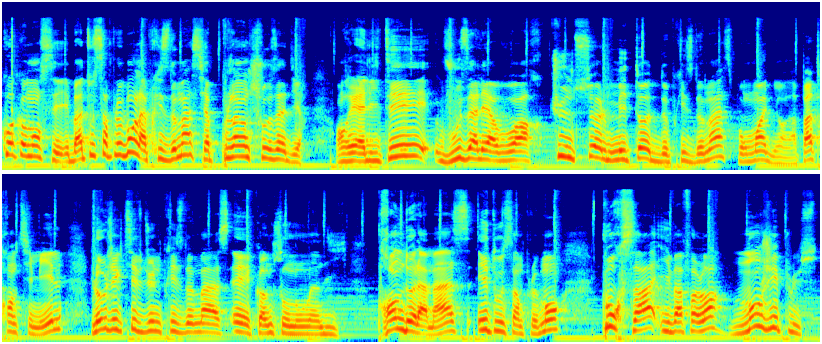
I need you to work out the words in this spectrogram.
Quoi commencer? Et bah tout simplement la prise de masse, il y a plein de choses à dire. En réalité, vous allez avoir qu'une seule méthode de prise de masse. Pour moi, il n'y en a pas 36 000. L'objectif d'une prise de masse est, comme son nom l'indique, prendre de la masse. Et tout simplement, pour ça, il va falloir manger plus.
